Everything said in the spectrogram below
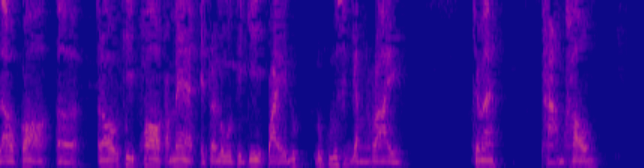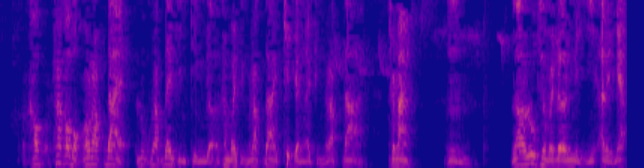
แล้วก็เออเราที่พ่อกับแม่เอตโลติกี้ไปลูกลูกรู้สึกอย่างไรใช่ไหมถามเขาเขาถ้าเขาบอกเขารับได้ ลูกรับได้จริง ๆเหรอทำไมถึงรับได้ คิดยังไงถึงรับได้ ใช่ไหมอืม แล้วลูกจะไปเดินหนีอะไรเงี้ย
